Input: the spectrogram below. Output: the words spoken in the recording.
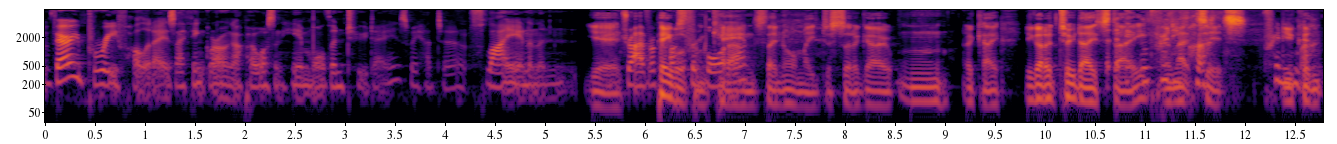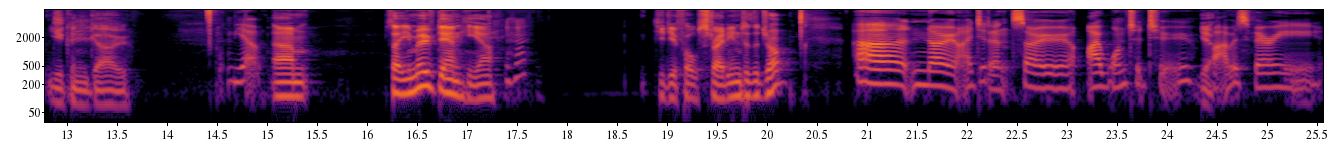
very brief holidays. I think growing up, I wasn't here more than two days. We had to fly in and then yeah. drive across People the from border. Cairns, they normally just sort of go, mm, okay, you got a two day stay, and that's much. it. Pretty You much. can you can go. yeah. Um, so you moved down here. Mhm. Did you fall straight into the job? Uh, no, I didn't. So I wanted to, Yeah. but I was very.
